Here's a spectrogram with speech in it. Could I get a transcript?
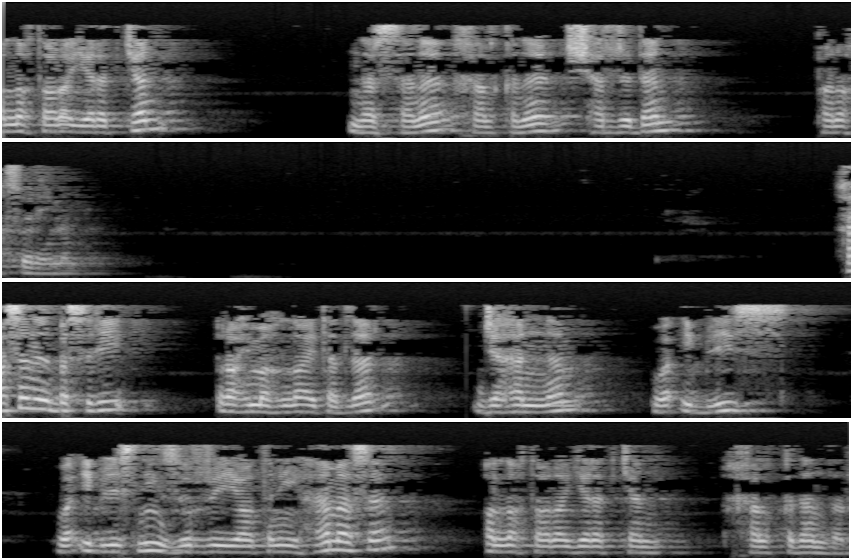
alloh taolo yaratgan narsani xalqini sharridan panoh so'rayman. Hasan al basriy rahimaulloh aytadilar jahannam va iblis va iblisning zurriyotining hammasi alloh taolo yaratgan xalqidandir.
